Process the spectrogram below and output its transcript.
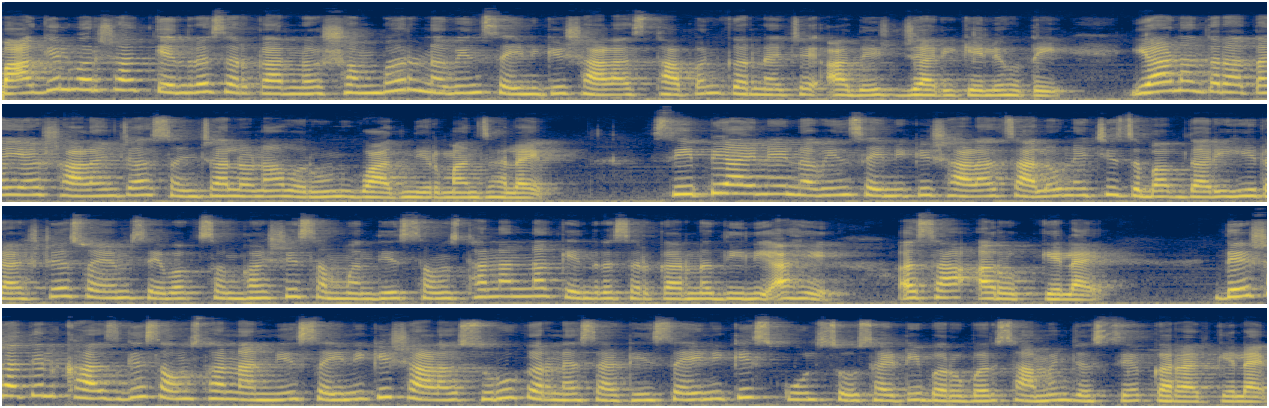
मागील वर्षात केंद्र सरकारनं शंभर नवीन सैनिकी शाळा स्थापन करण्याचे आदेश जारी केले होते. यानंतर आता या शाळांच्या संचालनावरून वाद निर्माण झालाय. सीपीआयने नवीन सैनिकी शाळा चालवण्याची जबाबदारी ही राष्ट्रीय स्वयंसेवक संघाशी संबंधित संस्थानांना केंद्र सरकारनं दिली आहे असा आरोप केलाय. देशातील खासगी संस्थानांनी सैनिकी शाळा सुरू करण्यासाठी सैनिकी स्कूल सोसायटी बरोबर सामंजस्य करार केलाय.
